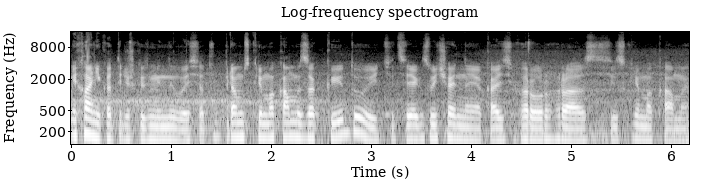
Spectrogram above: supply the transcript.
Механіка трішки змінилася. Тут прям з крімаками закидують, і це як звичайна якась горор гра зі скрімаками.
